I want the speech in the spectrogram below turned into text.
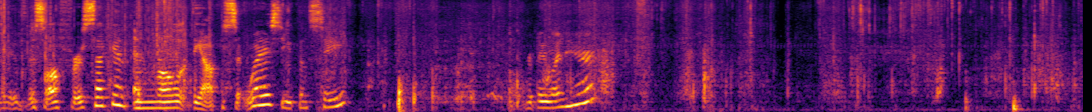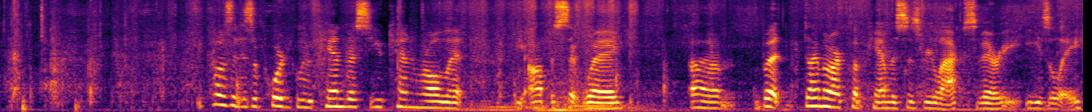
Me move this off for a second and roll it the opposite way so you can see what we're doing here. Because it is a poured glue canvas, you can roll it the opposite way. Um, but Diamond Art Club canvases relax very easily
